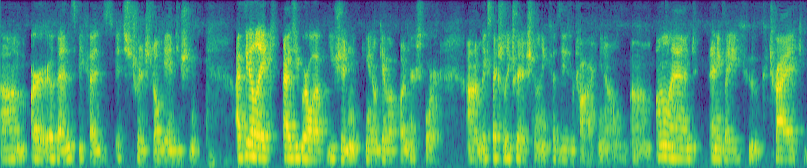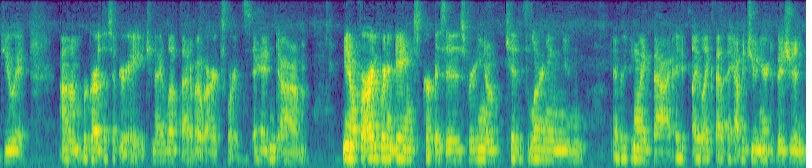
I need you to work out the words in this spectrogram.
um, our events because it's traditional games. You shouldn't. I feel like as you grow up, you shouldn't you know give up on your sport, um, especially traditionally because these were taught you know um, on the land. Anybody who could try it could do it um, regardless of your age. And I love that about Arctic sports. And, you know, for Arctic Winter Games purposes, for, you know, kids learning and everything like that, I, I like that they have a junior division.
